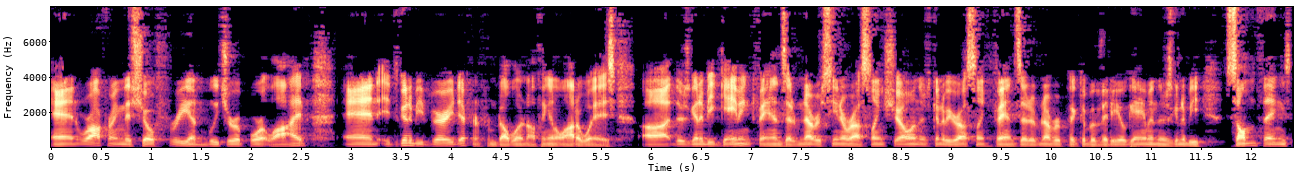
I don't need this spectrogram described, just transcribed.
And we're offering this show free on Bleacher Report Live, and it's going to be very different from Double or Nothing in a lot of ways. Uh, there's going to be gaming fans that have never seen a wrestling show, and there's going to be wrestling fans that have never picked up a video game, and there's going to be some things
